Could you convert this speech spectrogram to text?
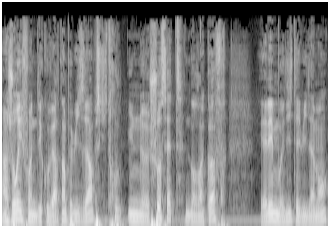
Un jour, ils font une découverte un peu bizarre parce qu'ils trouvent une chaussette dans un coffre et elle est maudite évidemment.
